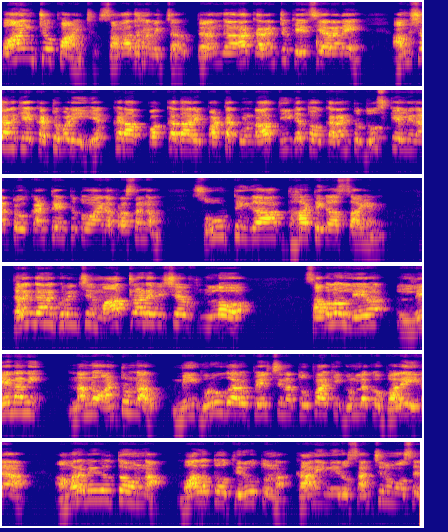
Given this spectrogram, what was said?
పాయింట్ టు పాయింట్ సమాధానం ఇచ్చారు తెలంగాణ కరెంటు కేసీఆర్ అనే అంశానికే కట్టుబడి ఎక్కడ పక్కదారి పట్టకుండా తీగతో కరెంటు దూసుకెళ్ళినట్టు కంటెంట్తో ఆయన ప్రసంగం సూటిగా ధాటిగా సాగింది. తెలంగాణ గురించి మాట్లాడే విషయంలో సభలో లే లేనని నన్ను అంటున్నారు. మీ గురువు గారు పేల్చిన తుపాకీ గుండ్లకు బలైన అమరవీరులతో ఉన్నా వాళ్ళతో తిరుగుతున్నా కానీ మీరు సంచులు మోసే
